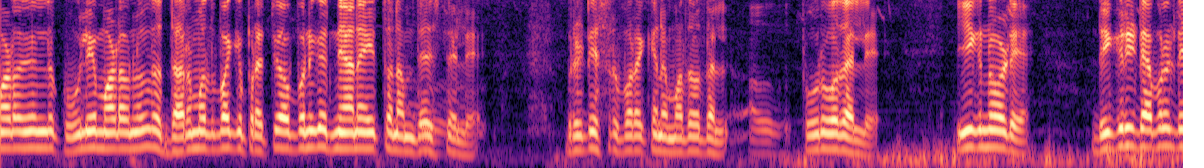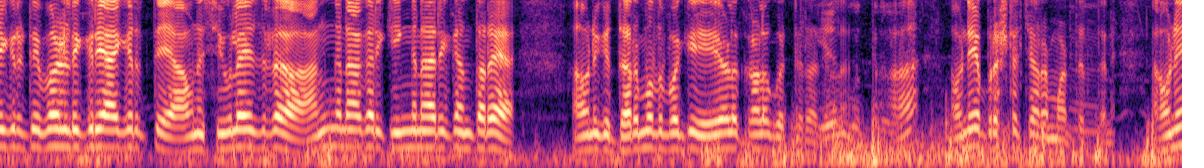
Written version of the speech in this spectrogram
ಮಾಡೋದ್ರಿಂದ ಕೂಲಿ ಮಾಡೋನಿಂದ ಧರ್ಮದ ಬಗ್ಗೆ ಪ್ರತಿಯೊಬ್ಬನಿಗೆ ಜ್ಞಾನ ಇತ್ತು ನಮ್ಮ ದೇಶದಲ್ಲಿ. ಬ್ರಿಟಿಷರು ಬರೋಕ್ಕಿಂತ ಮೊದಲದಲ್ಲಿ ಪೂರ್ವದಲ್ಲಿ. ಈಗ ನೋಡಿ degree double degree triple degree ಆಗಿರುತ್ತೆ. ಅವನು ಸಿವಿಲೈಸ್ಡ್ ಹಂಗ ನಾಗರಿಕ ಹಿಂಗ ನಾಗರಿಕ ಅಂತಾರೆ. ಅವನಿಗೆ ಧರ್ಮದ ಬಗ್ಗೆ ಹೇಳು ಕಾಳು ಗೊತ್ತಿರೋದಿಲ್ಲ? ಅವನೇ ಭ್ರಷ್ಟಾಚಾರ ಮಾಡ್ತಿರ್ತಾನೆ. ಅವನೇ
